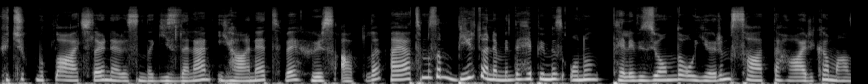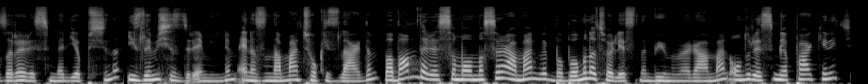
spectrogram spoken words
Küçük Mutlu Ağaçların Arasında Gizlenen İhanet ve Hırs adlı. Hayatımızın bir döneminde hepimiz onun televizyonda o yarım saatte harika manzara resimleri yapışını izlemişizdir eminim. En azından ben çok izlerdim. Babam da ressam olmasına rağmen ve babamın atölyesinde büyümeme rağmen onu resim yaparken hiç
